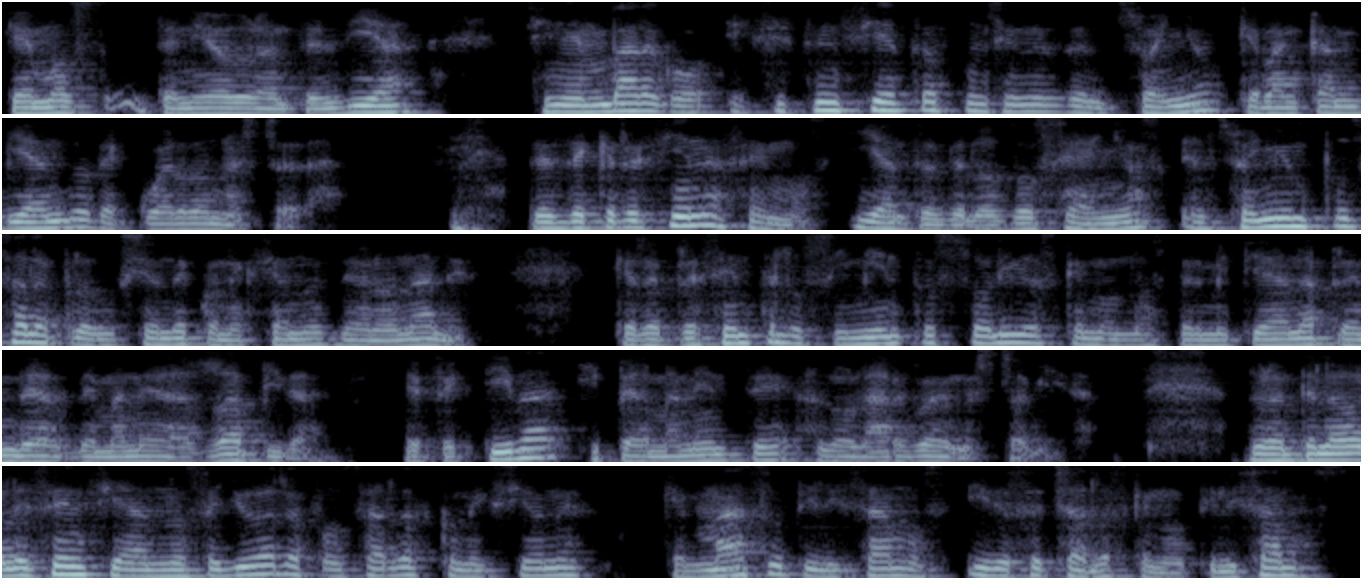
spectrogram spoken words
que hemos tenido durante el día. Sin embargo, existen ciertas funciones del sueño que van cambiando de acuerdo a nuestra edad. Desde que recién nacemos y antes de los 12 años, el sueño impulsa la producción de conexiones neuronales, que representan los cimientos sólidos que nos permitirán aprender de manera rápida, efectiva y permanente a lo largo de nuestra vida. Durante la adolescencia nos ayuda a reforzar las conexiones que más utilizamos y desechar las que no utilizamos.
